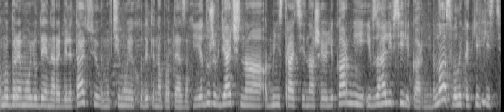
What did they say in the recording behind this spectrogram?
Ми беремо людей на реабілітацію. Ми вчимо їх ходити на протезах. Я дуже вдячна адміністрації нашої лікарні і взагалі всій лікарні. У нас велика кількість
